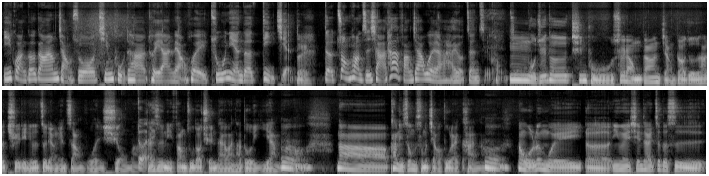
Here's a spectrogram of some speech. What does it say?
以管哥刚刚讲说，青浦它的推案量会逐年的递减。对。的状况之下，它的房价未来还有增值空间。嗯，我觉得青浦虽然我们刚刚讲到，就是它的缺点就是这两年涨幅很凶嘛，对。但是你放租到全台湾，它都一样。嗯。那看你从什么角度来看呢？嗯。那我认为，呃，因为现在这个是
